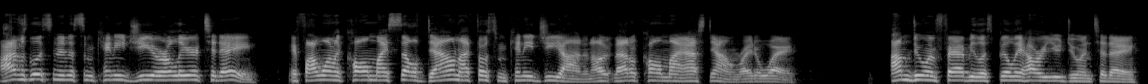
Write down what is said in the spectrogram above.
I was listening to some Kenny G earlier today. If I want to calm myself down, I throw some Kenny G on, and I'll, that'll calm my ass down right away. I'm doing fabulous. Billy, how are you doing today?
